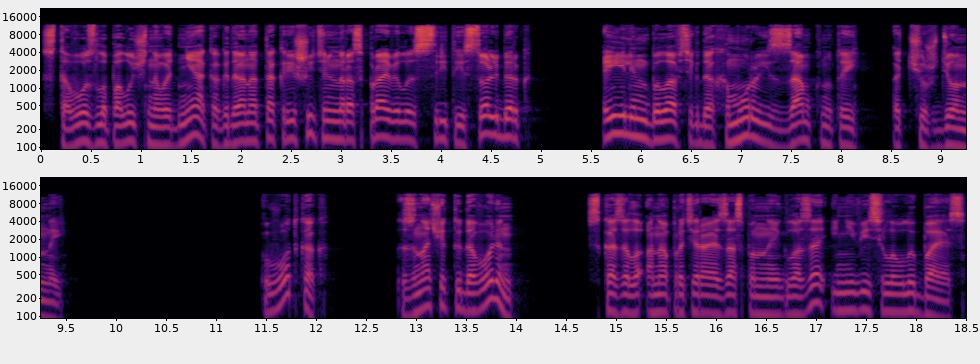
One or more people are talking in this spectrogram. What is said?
С того злополучного дня, когда она так решительно расправилась с Ритой Сольберг, Эйлин была всегда хмурой, замкнутой, отчужденной. «Вот как? Значит, ты доволен?» — сказала она, протирая заспанные глаза и невесело улыбаясь.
